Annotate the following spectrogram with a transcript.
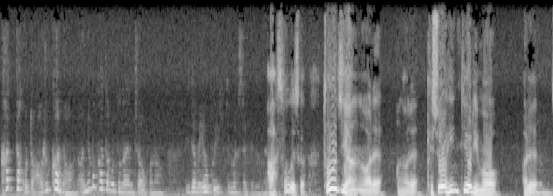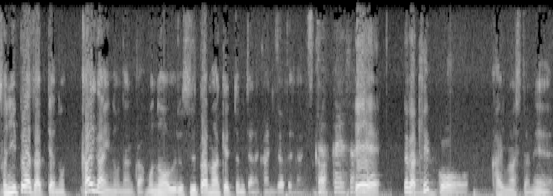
買ったことあるかな？何も買ったことないんちゃうかな？でもよく行きましたけどね。あ、そうですか。当時、あの、あれ、あの、あれ、化粧品っていうよりも、あれ、うんソニープラザってあの、海外のなんか物を売るスーパーマーケットみたいな感じだったじゃないです雑か。貨屋さんね。ええだから結構買いましたね。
